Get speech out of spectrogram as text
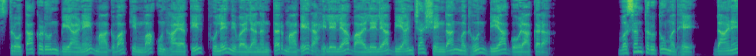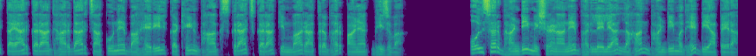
स्त्रोताकडून बियाणे मागवा किंवा उन्हाळ्यातील फुले निवळल्यानंतर मागे राहिलेल्या वाळलेल्या बियांच्या शेंगांमधून बिया गोळा करा. वसंत ऋतूमध्ये दाणे तयार करा धारदार चाकूने बाहेरील कठीण भाग स्क्रॅच करा किंवा रात्रभर पाण्यात भिजवा. ओलसर भांडी मिश्रणाने भरलेल्या लहान भांडीमध्ये बिया पेरा.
